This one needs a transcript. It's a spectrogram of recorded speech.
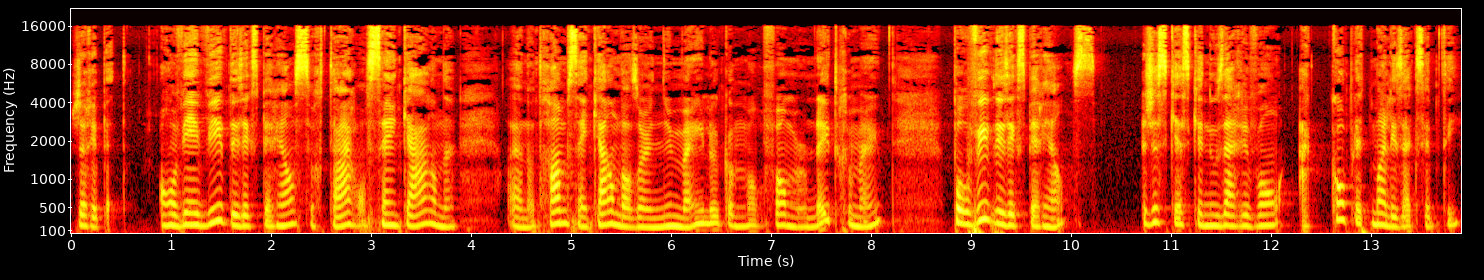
Je répète, on vient vivre des expériences sur Terre, on s'incarne euh, notre âme s'incarne dans un humain, comme on forme un être humain, pour vivre des expériences jusqu'à ce que nous arrivons à complètement les accepter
